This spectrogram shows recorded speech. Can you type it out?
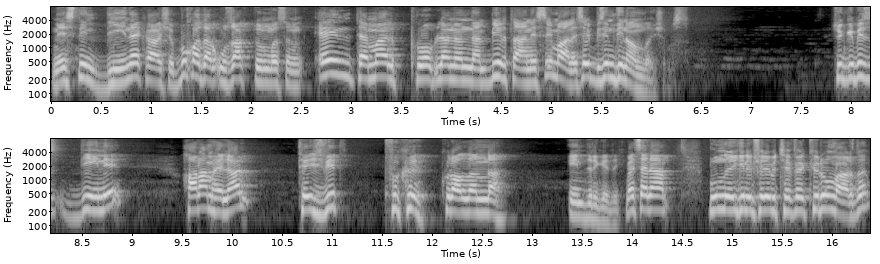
neslin dine karşı bu kadar uzak durmasının en temel problemlerinden bir tanesi maalesef bizim din anlayışımız. Çünkü biz dini haram helal, tecvid fıkıh kurallarına indirgedik. Mesela bununla ilgili şöyle bir tefekkürüm vardı.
